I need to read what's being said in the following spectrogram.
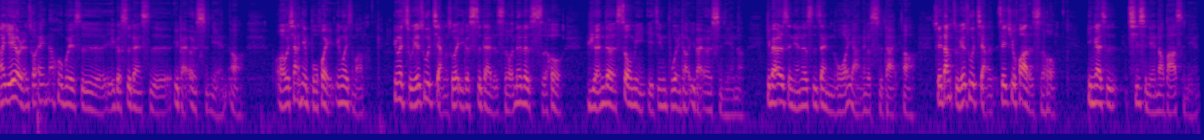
啊，也有人说，哎，那会不会是一个世代是一百二十年啊？我相信不会，因为什么？因为主耶稣讲说一个世代的时候，那个时候人的寿命已经不会到一百二十年了。一百二十年呢是在挪亚那个时代啊，所以当主耶稣讲这句话的时候，应该是七十年到八十年。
